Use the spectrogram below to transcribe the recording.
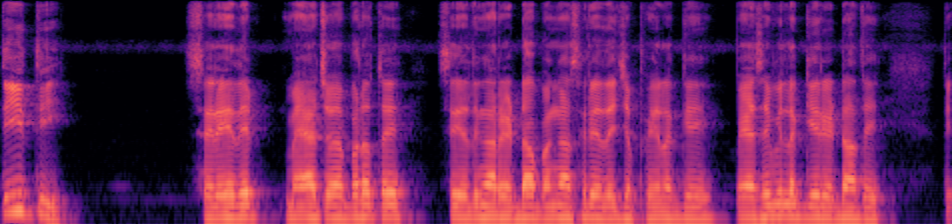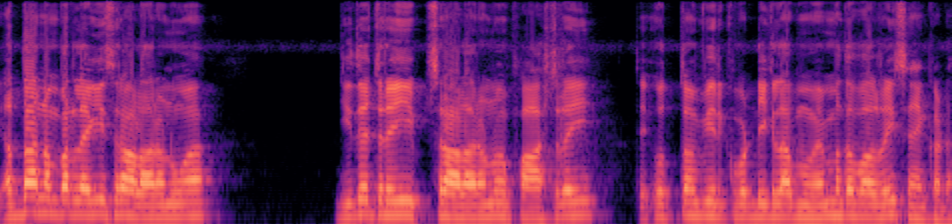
30 30 ਸਿਰੇ ਦੇ ਮੈਚ ਹੋਇਆ ਵੀਰ ਤੇ, ਸਿਰੇ ਦੀਆਂ ਰੇਡਾਂ ਪਈਆਂ, ਸਿਰੇ ਦੇ ਜੱਫੇ ਲੱਗੇ, ਪੈਸੇ ਵੀ ਲੱਗੇ ਰੇਡਾਂ ਤੇ। ਤੇ ਅੱਧਾ ਨੰਬਰ ਲੈ ਗਈ ਸਰਹਾਲਾ ਰਣੂਆ ਜਿਹਦੇ ਚ ਰਹੀ ਸਰਾਲਾ ਰਣੂਆ ਫਾਸਟ ਰਹੀ ਤੇ ਉੱਤਮ ਵੀਰ ਕਬੱਡੀ ਕਲੱਬ ਮਹਿਮਦਵਾਲ ਰਹੀ ਸੈਂਕੜ।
